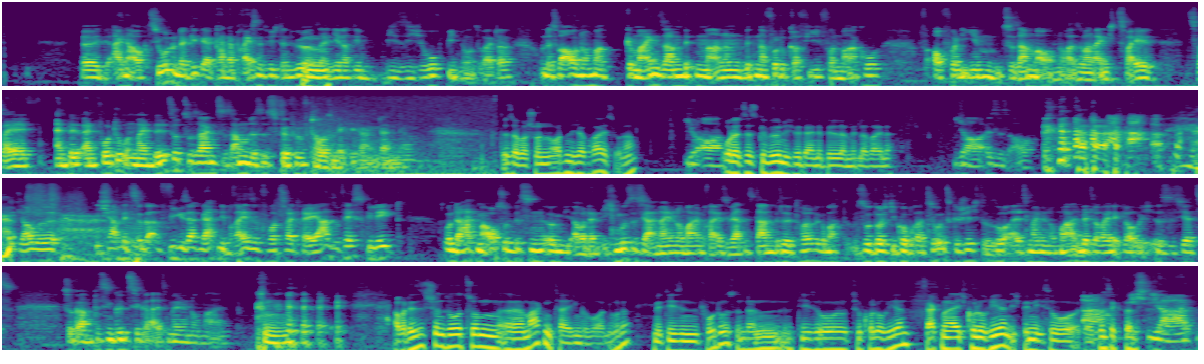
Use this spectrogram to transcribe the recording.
äh, eine Auktion und da kann der Preis natürlich dann höher mhm. sein, je nachdem, wie sie sich hochbieten und so weiter. Und das war auch nochmal gemeinsam mit, einem anderen, mit einer Fotografie von Marco, auch von ihm zusammen auch noch. Also waren eigentlich zwei, zwei ein, Bild, ein Foto und mein Bild sozusagen zusammen. Das ist für 5000 weggegangen dann, ja. Das ist aber schon ein ordentlicher Preis, oder? Ja. Oder ist das gewöhnlich für deine Bilder mittlerweile? Ja, ist es auch. ich glaube, ich habe jetzt sogar, wie gesagt, wir hatten die Preise vor zwei, drei Jahren so festgelegt und da hat man auch so ein bisschen irgendwie, aber dann, ich muss es ja an meine normalen Preise, wir hatten es da ein bisschen teurer gemacht, so durch die Kooperationsgeschichte, so als meine normalen. Mittlerweile, glaube ich, ist es jetzt sogar ein bisschen günstiger als meine normalen. Mhm. Aber das ist schon so zum äh, Markenzeichen geworden, oder? Mit diesen Fotos und dann die so zu kolorieren? Sagt man eigentlich kolorieren? Ich bin nicht so der Kunstexperte. Ja,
